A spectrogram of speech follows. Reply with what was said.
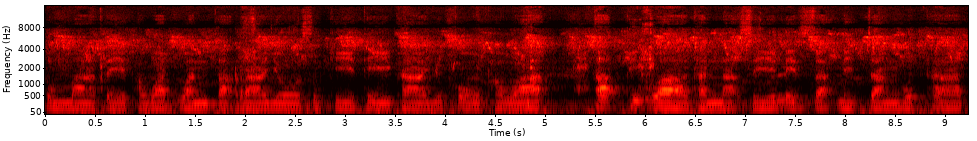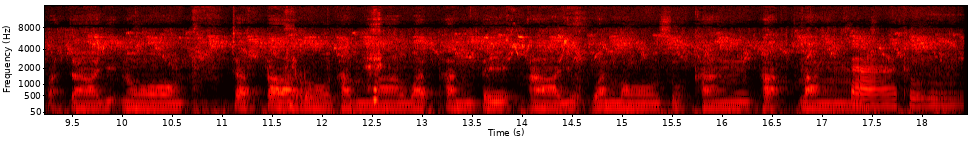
ตุมมาเตภวัตวันตรายโยสุขีทีคายุโกภวะ อภิวาทนะสีลิสนิจังวุธาปจายโน จัตตารโอธรรมาวัฏันติ อายุวันโนสุขังพระลัง สาธุ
